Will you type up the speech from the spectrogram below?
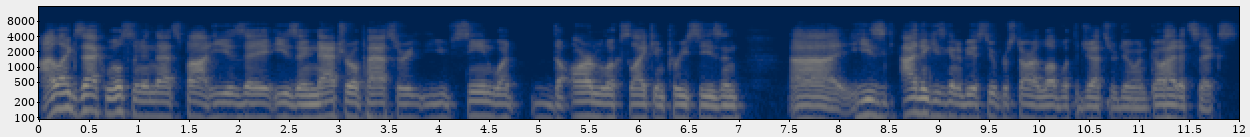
I like Zach Wilson in that spot. He is a he's a natural passer. You've seen what the arm looks like in preseason. Uh, he's. I think he's going to be a superstar. I love what the Jets are doing. Go ahead at six.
